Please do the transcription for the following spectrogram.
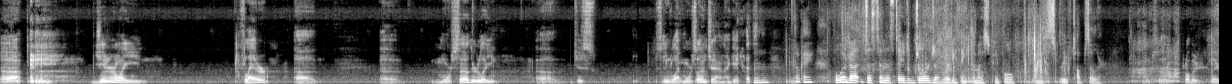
Uh, generally flatter, uh, uh, more southerly, uh, just seems like more sunshine, I guess. hmm Okay. Well, what about just in the state of Georgia? Where do you think the most people use rooftop solar? It's uh, probably there.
